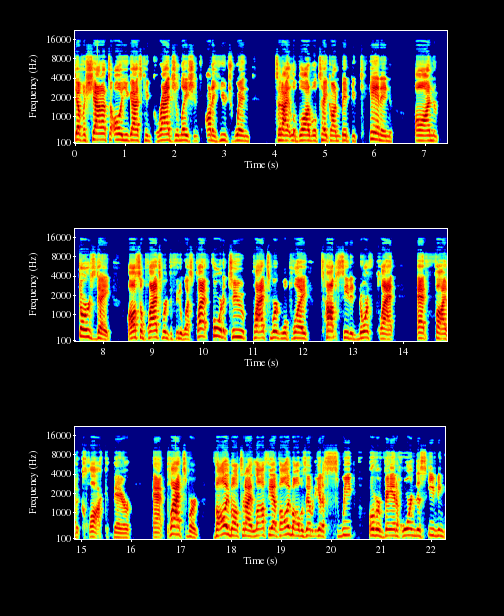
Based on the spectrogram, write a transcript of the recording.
definitely shout out to all you guys. Congratulations on a huge win tonight. LeBlond will take on Mid Buchanan on Thursday. Also, Plattsburgh defeated West Platte four to two. Plattsburgh will play top seeded North Platte at five o'clock there at Plattsburgh volleyball tonight. Lafayette volleyball was able to get a sweep over Van Horn this evening,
